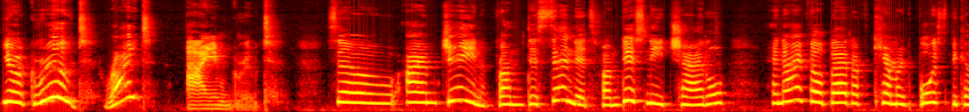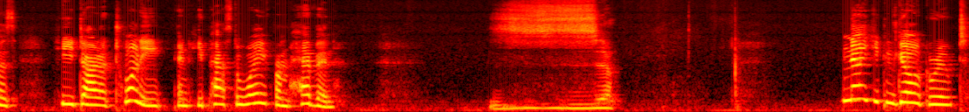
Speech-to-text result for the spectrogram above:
you're Groot, right? I am Groot. So, I'm Jane from Descendants from Disney Channel, and I feel bad of Cameron Boyce because he died at 20 and he passed away from heaven. Z now you can go, Groot.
